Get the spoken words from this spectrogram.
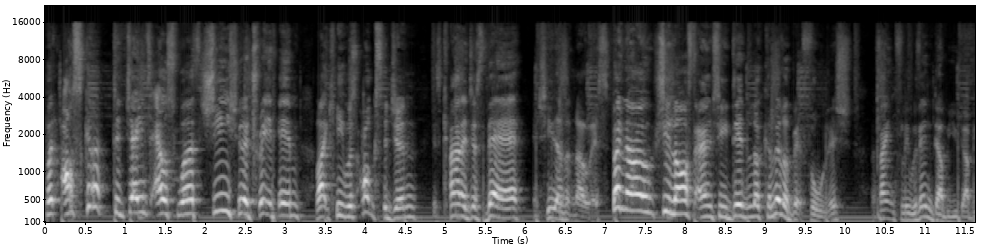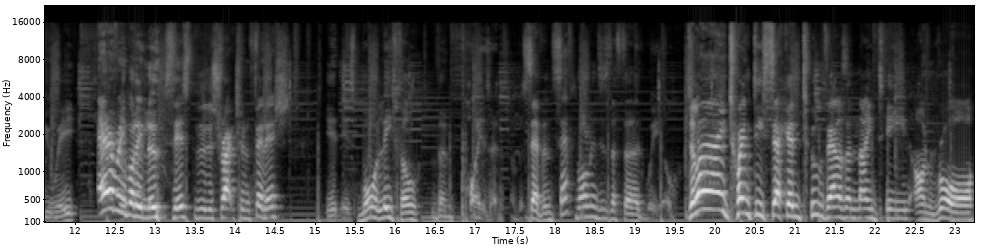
but Asuka to James Ellsworth, she should have treated him like he was oxygen. It's kind of just there, and she doesn't notice. But no, she lost, and she did look a little bit foolish. Thankfully, within WWE, everybody loses to the distraction finish. it is more lethal than poison. Number seven, Seth Rollins is the third wheel. July 22nd, 2019 on Raw.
